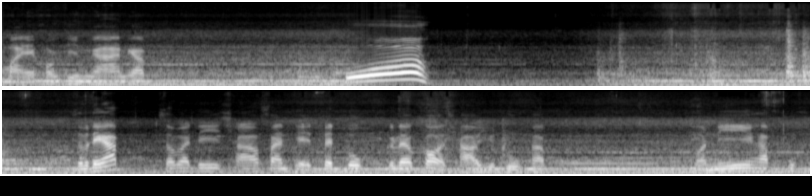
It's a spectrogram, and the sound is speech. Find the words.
ใหม่ของทีมงานครับโอ้สวัสดีครับ สวัสดีชาวแฟนเพจ Facebook แล้วก็ชาว YouTube ครับ วันนี้ครับโอ้โห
